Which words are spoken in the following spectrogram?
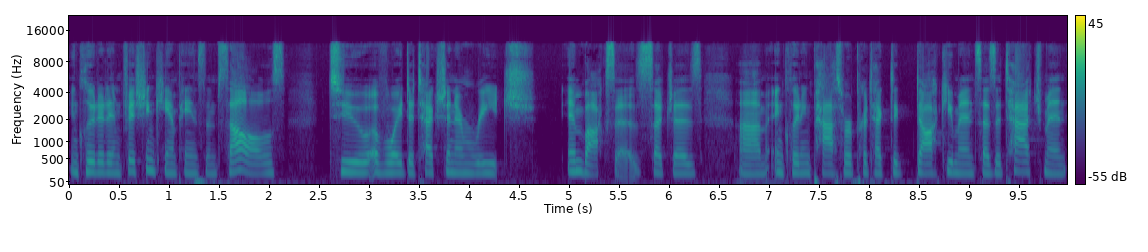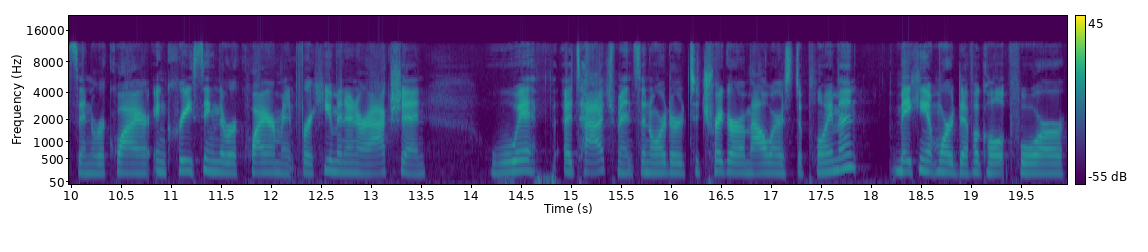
included in phishing campaigns themselves to avoid detection and reach inboxes such as um, including password protected documents as attachments and require increasing the requirement for human interaction with attachments in order to trigger a malware's deployment, making it more difficult for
